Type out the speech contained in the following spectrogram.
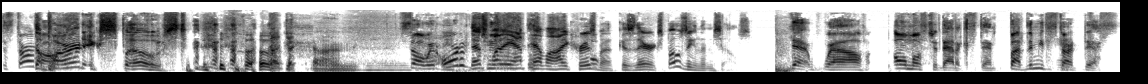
to start The off, bard exposed. So in order That's to, why they have to have a high charisma because they're exposing themselves. Yeah, well, almost to that extent. But let me just start this.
